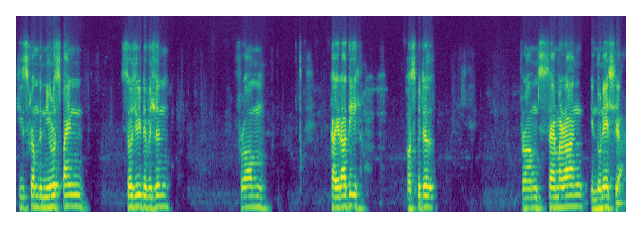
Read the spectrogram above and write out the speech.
He's from the Neurospine Surgery Division from Kariadi Hospital from Semarang, Indonesia.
